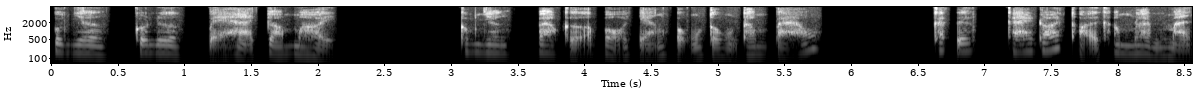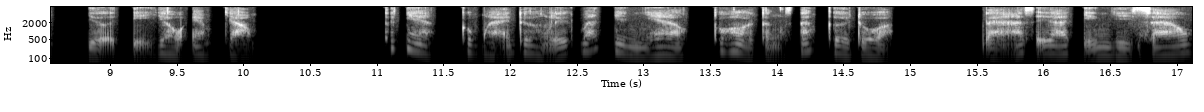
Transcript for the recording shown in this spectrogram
Cô nhân, cô nương, bệ hạ cho mời. Công nhân vào cửa bộ dạng vụng tùng thông báo. Cách đứt cái đối thoại không lành mạnh giữa chị dâu em chồng. Tức nhạc cùng hải đường liếc mắt nhìn nhau, thu hồi thần sắc cười đùa. Đã xảy ra chuyện gì sao?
